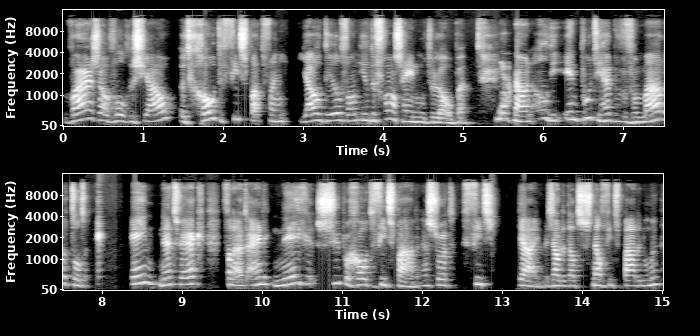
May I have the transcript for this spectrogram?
waar zou volgens jou het grote fietspad van jouw deel van Ile-de-France heen moeten lopen? Ja. Nou, en al die input die hebben we vermalen tot één netwerk van uiteindelijk negen supergrote fietspaden. Een soort fiets ja, we zouden dat snelfietspaden noemen.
